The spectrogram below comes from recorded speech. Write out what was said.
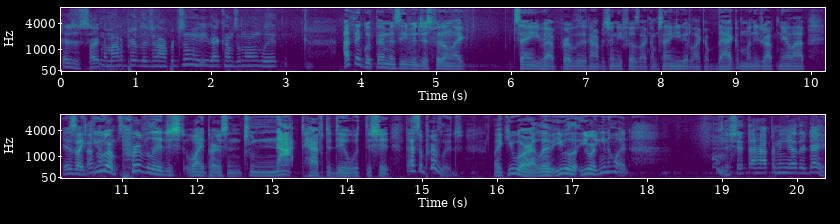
there's a certain amount of privilege and opportunity that comes along with. I think with them, it's even just feeling like saying you have privilege and opportunity feels like I'm saying you get like a bag of money dropped in your lap. It's like That's you are a what I'm saying. privileged white person to not have to deal with the shit. That's a privilege. Like you are a live. You you are. You know what? Hmm. The shit that happened the other day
